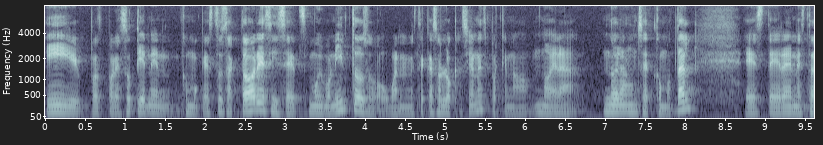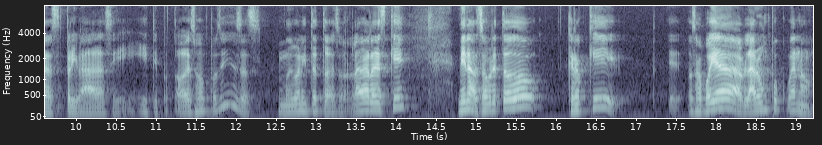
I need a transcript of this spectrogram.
y pues por eso tienen como que estos actores y sets muy bonitos, o bueno, en este caso locaciones, porque no, no, era, no era un set como tal, este, eran estas privadas y, tipo todo eso, pues sí, eso es muy bonito todo eso. La verdad es que, mira, sobre todo, creo que o sea, voy a hablar un poco, bueno,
